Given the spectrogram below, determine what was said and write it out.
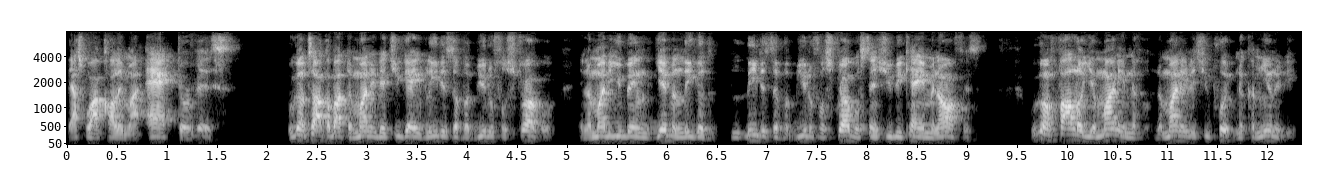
That's why I call him an activist. We're gonna talk about the money that you gave leaders of a beautiful struggle and the money you've been giving leaders, leaders of a beautiful struggle since you became in office. We're gonna follow your money, the money that you put in the community,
